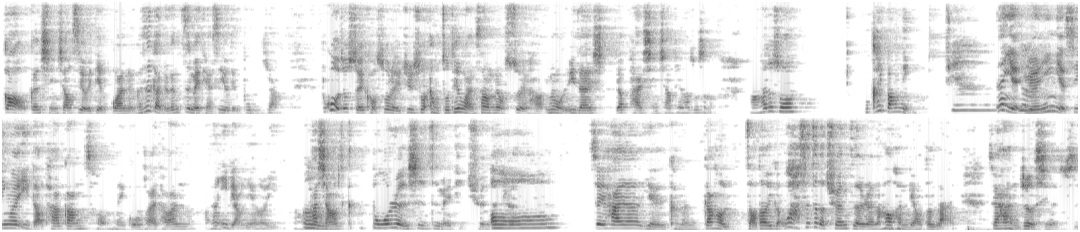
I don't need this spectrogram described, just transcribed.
告跟行销是有一点关联，可是感觉跟自媒体还是有点不一样。不过我就随口说了一句说：“哎，我昨天晚上没有睡好，因为我一直在要拍形象片。”他说什么？然后他就说：“我可以帮你。”天，那也原因也是因为易导他刚从美国回来台湾，好像一两年而已，然后他想要多认识自媒体圈的人。哦所以他也可能刚好找到一个哇，是这个圈子的人，然后很聊得来，所以他很热心的，就是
